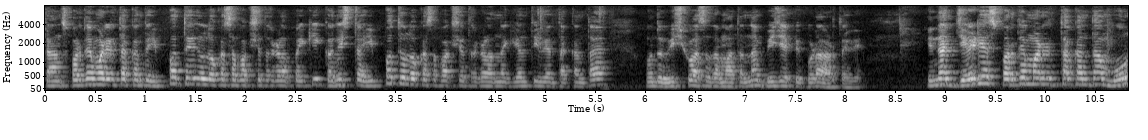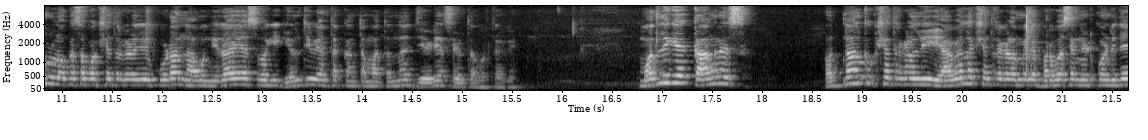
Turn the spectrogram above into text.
ತಾನು ಸ್ಪರ್ಧೆ ಮಾಡಿರ್ತಕ್ಕಂಥ ಇಪ್ಪತ್ತೈದು ಲೋಕಸಭಾ ಕ್ಷೇತ್ರಗಳ ಪೈಕಿ ಕನಿಷ್ಠ ಇಪ್ಪತ್ತು ಲೋಕಸಭಾ ಕ್ಷೇತ್ರಗಳನ್ನು ಗೆಲ್ತೀವಿ ಅಂತಕ್ಕಂಥ ಒಂದು ವಿಶ್ವಾಸದ ಮಾತನ್ನು ಬಿ ಜೆ ಪಿ ಕೂಡ ಆಡ್ತಾ ಇದೆ. ಇನ್ನು ಜೆ ಡಿ ಎಸ್ ಸ್ಪರ್ಧೆ ಮಾಡಿರ್ತಕ್ಕಂಥ ಮೂರು ಲೋಕಸಭಾ ಕ್ಷೇತ್ರಗಳಲ್ಲಿಯೂ ಕೂಡ ನಾವು ನಿರಾಯಾಸವಾಗಿ ಗೆಲ್ತೀವಿ ಅಂತಕ್ಕಂಥ ಮಾತನ್ನು ಜೆ ಡಿ ಎಸ್ ಹೇಳ್ತಾ ಬರ್ತಾ ಇದೆ. ಮೊದಲಿಗೆ ಕಾಂಗ್ರೆಸ್ ಹದಿನಾಲ್ಕು ಕ್ಷೇತ್ರಗಳಲ್ಲಿ ಯಾವೆಲ್ಲ ಕ್ಷೇತ್ರಗಳ ಮೇಲೆ ಭರವಸೆ ನೀಡಿಕೊಂಡಿದೆ,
